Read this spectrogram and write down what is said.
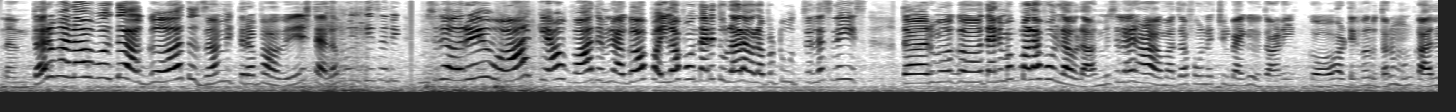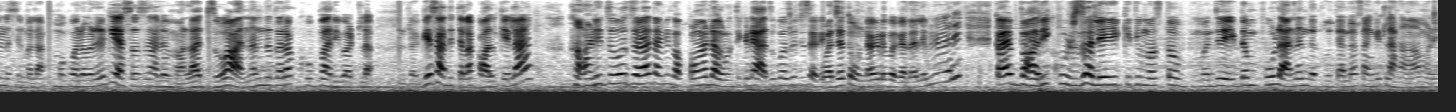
नंतर मला बोलतो अगं तुझा मित्र भावेश त्याला मुलगी झाली. मी अरे वा क्या वाद आहे अगं पहिला फोन त्याने तुला लावला पण तू उचललाच नाहीस. तर मग त्याने मग मला फोन लावला. मी म्हटलं हा माझा फोन ऍक्च्युली बॅगेत होता आणि एक हॉटेलवर होता ना म्हणून कळलं नसेल मला. मग मला बोललं की असं असं झालं मला जो आनंद झाला खूप भारी वाटला. लगेच आधी त्याला कॉल केला आणि जो जरा आम्ही गप्पा मारायला लागलो तिकडे आजूबाजूचे सगळे माझ्या तोंडाकडे बघायला आले म्हणजे अरे काय भारी खुश झाले किती मस्त म्हणजे एकदम फुल आनंदात. मग त्यांना सांगितलं हा म्हणे.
